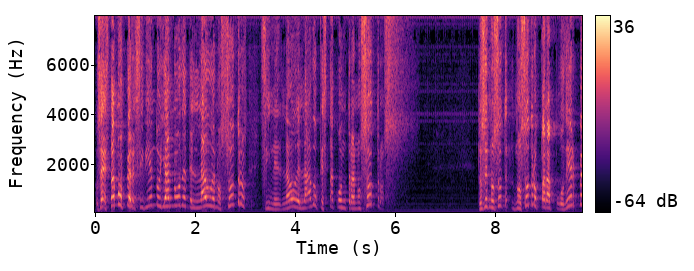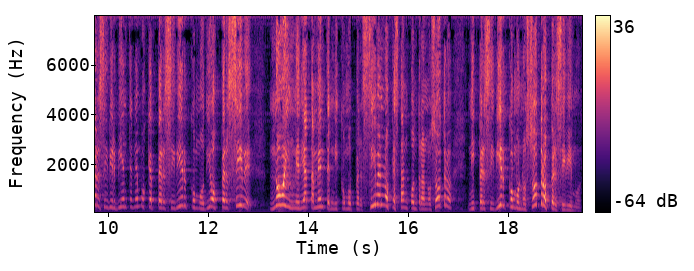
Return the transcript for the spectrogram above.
O sea, estamos percibiendo ya no desde el lado de nosotros, sino del lado del lado que está contra nosotros. Entonces nosotros, nosotros para poder percibir bien tenemos que percibir como Dios percibe. No inmediatamente ni como perciben los que están contra nosotros, ni percibir como nosotros percibimos,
